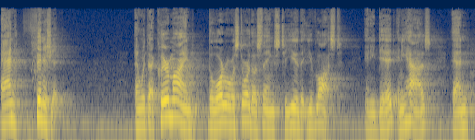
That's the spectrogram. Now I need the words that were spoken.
and finish it. And with that clear mind, the Lord will restore those things to you that you've lost. And He did, and He has. And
